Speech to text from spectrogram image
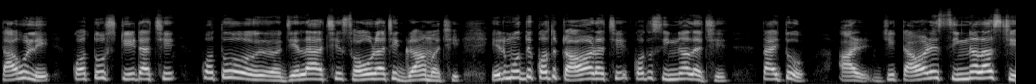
তাহলে কত স্টেট আছে কত জেলা আছে, শহর আছে, গ্রাম আছে, এর মধ্যে কত টাওয়ার আছে, কত সিগনাল আছে, তাই তো? আর যে টাওয়ারের সিগনাল আসছে,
